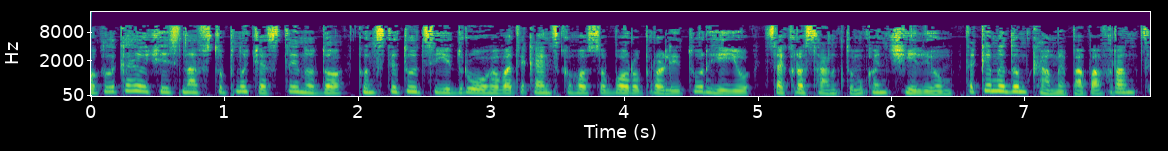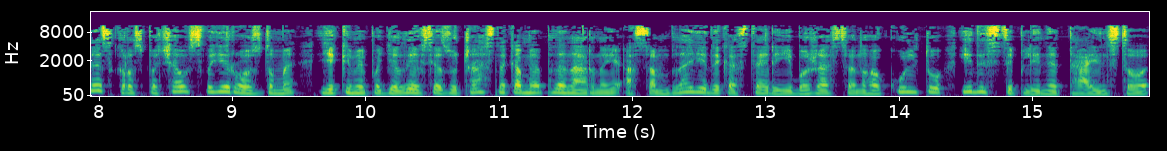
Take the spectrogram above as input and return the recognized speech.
Покликаючись на вступну частину до Конституції Другого Ватиканського собору про літургію Сакросанктум Кончіліум, такими думками папа Франциск розпочав свої роздуми, якими поділився з учасниками пленарної асамблеї дикастерії божественного культу і дисципліни таїнства.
